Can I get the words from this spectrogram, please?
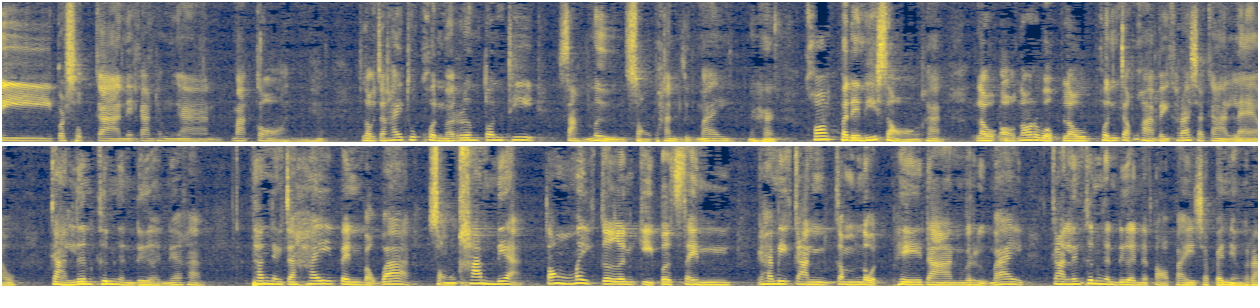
มีประสบการณ์ในการทำงานมาก่อนเราจะให้ทุกคนมาเริ่มต้นที่ 32,000 หรือไม่นะคะข้อประเด็นที่ 2 ค่ะ เราออกนอกระบบเราพ้นจากความเป็นข้าราชการแล้ว การเลื่อนขึ้นเงินเดือนเนี่ยค่ะท่านยังจะให้เป็นแบบว่าสองขั้นเนี่ยต้องไม่เกินกี่เปอร์เซ็นต์นะคะมีการกำหนดเพดานหรือไม่การเลื่อนขึ้นเงินเดือนต่อไปจะเป็นอย่างไร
